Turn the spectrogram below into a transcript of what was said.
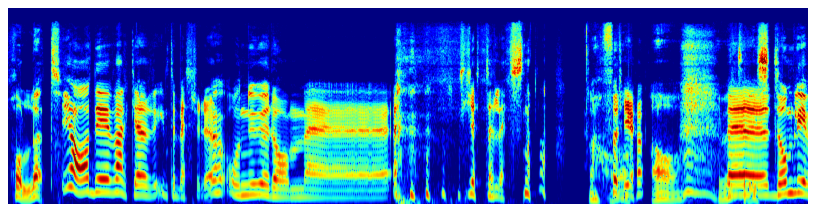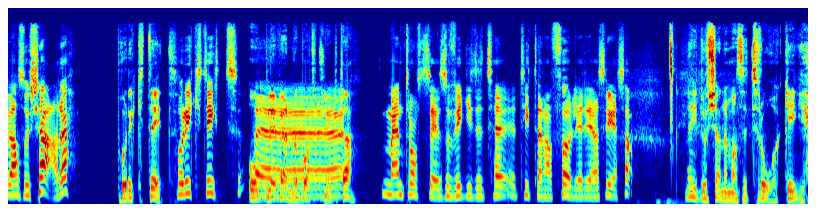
hållet. Ja, det verkar inte bättre det. och nu är de eh, jätteledsna Jaha, för det. Ja, det är Eh, de blev alltså kära På riktigt. på riktigt. Och blev ändå Eh, bortklippta. Men trots det så fick inte tittarna följa deras resa. Nej, då känner man sig tråkig.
